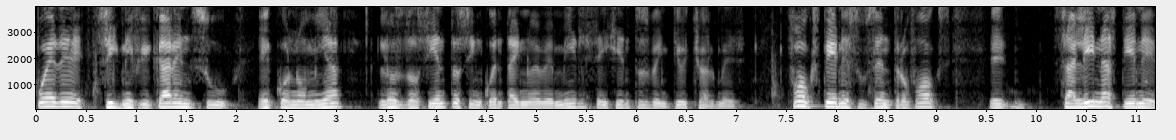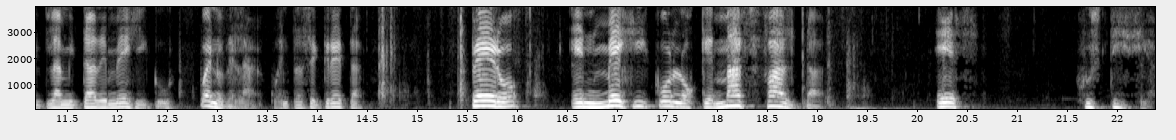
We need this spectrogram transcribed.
puede significar en su economía los 259.628 al mes? Fox tiene su centro Fox. Eh, Salinas tiene la mitad de México, bueno, de la cuenta secreta. Pero en México lo que más falta es justicia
